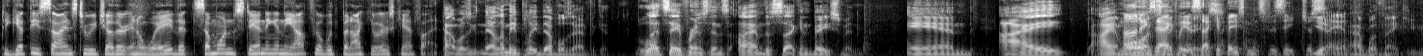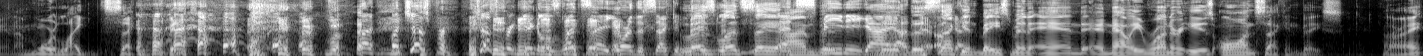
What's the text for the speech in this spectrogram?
to get these signs to each other in a way that someone standing in the outfield with binoculars can't find. I was now. Let me play devil's advocate. Let's say, for instance, I'm the second baseman, and I I am Not exactly a base. second baseman's physique, just Yeah, saying. I, well, thank you, man. I'm more like second base. But, but just for just for giggles, let's say you're the second let's baseman. let's say That I'm speedy the, guy the, out the there. second Okay. baseman, and and now a runner is on second base. All right,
